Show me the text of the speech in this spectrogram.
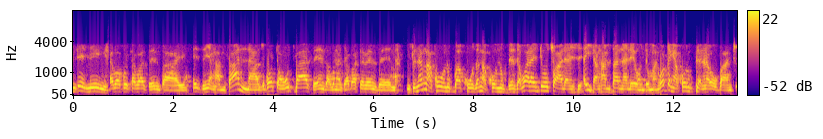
Kunezinto eziningi abafowethu abazenzayo ezinye ngihambisani nazo kodwa ngokuthi bayazenza bona ziyabasebenzela ngigcina ngingakhona ukubakhuza ngingakhona ukuzenza. Yabona le nto yotshwala nje eyi angihambisani naleyo nto mani kodwa ngiyakhona ukuphila nalabo bantu.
